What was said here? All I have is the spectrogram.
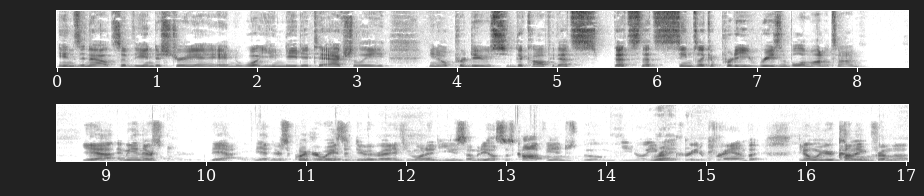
ins and outs of the industry and, and what you needed to actually, you know, produce the coffee. That's that's that seems like a pretty reasonable amount of time. Yeah, I mean, there's yeah, yeah, there's quicker ways to do it, right? If you wanted to use somebody else's coffee and just boom, you know, you right. create a brand. But you know, when you're coming from a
